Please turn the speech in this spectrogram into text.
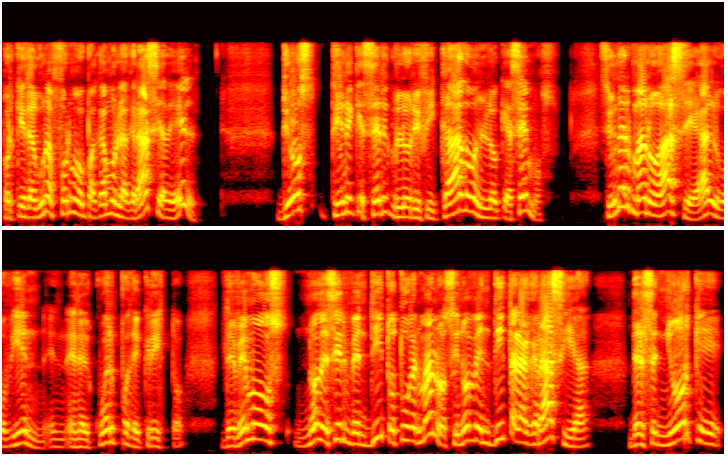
porque de alguna forma opacamos la gracia de Él. Dios tiene que ser glorificado en lo que hacemos. Si un hermano hace algo bien en, el cuerpo de Cristo, debemos no decir bendito tu hermano, sino bendita la gracia del Señor que,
